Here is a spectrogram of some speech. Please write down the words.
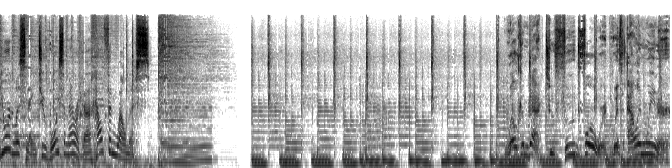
You're listening to Voice America Health and Wellness. Welcome back to Food Forward with Alan Weiner.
